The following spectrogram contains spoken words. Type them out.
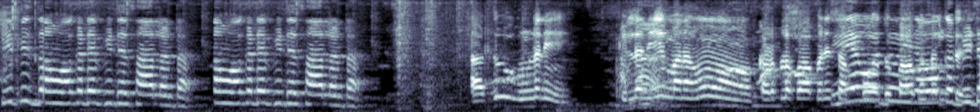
తీపిద్దాం ఒకటే బిడ్డ చాలంట ఒకటే బిడ్డ చాలంట అద్దు ఉండని. పిల్లని మనం కడుపుల పాపని ఒక. బిడ్డ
